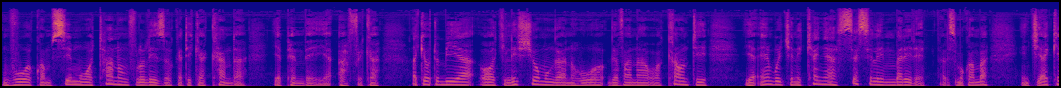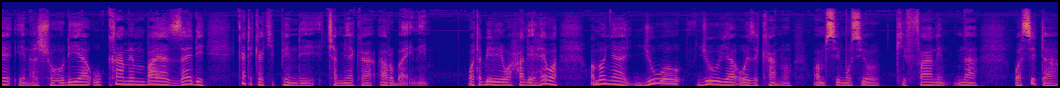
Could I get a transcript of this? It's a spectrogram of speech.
mvua kwa msimu wa tano mfululizo katika kanda ya pembe ya Afrika. Akihutubia wawakilishi wa muungano huo, gavana wa kaunti ya Embu nchini Kenya, Cecily Mbarire alisema kwamba nchi yake inashuhudia ukame mbaya zaidi katika kipindi cha miaka arobaini. Watabiri wa hali ya hewa wameonya juu juu ya uwezekano wa msimu usio kifani na wa sita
